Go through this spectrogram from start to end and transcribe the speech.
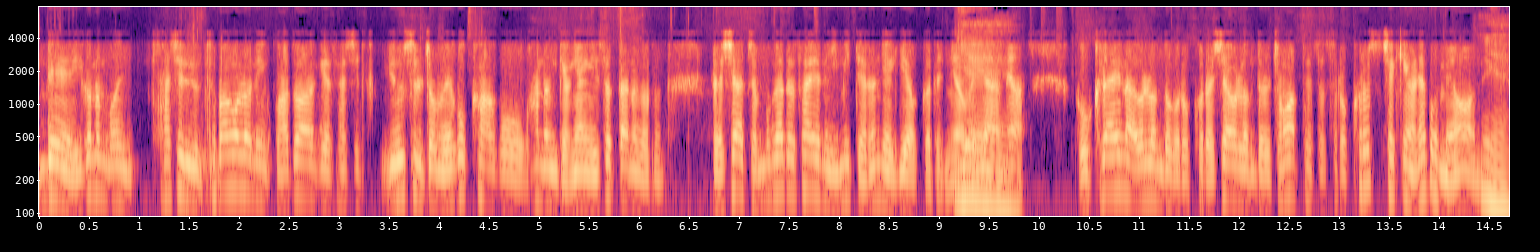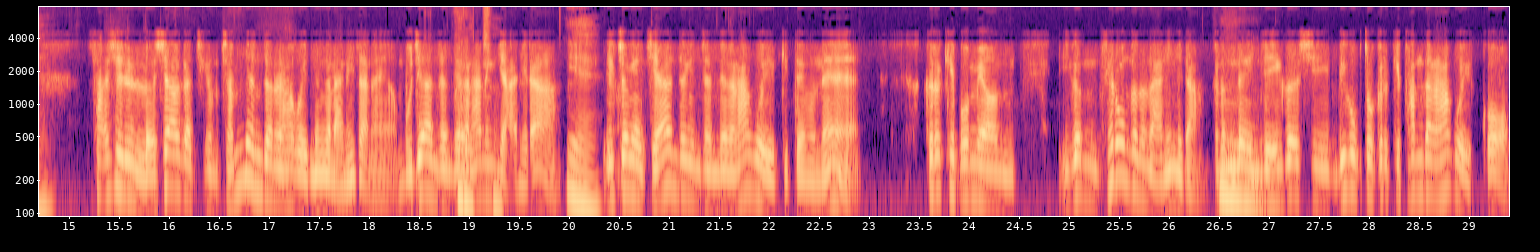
네, 이거는 뭐 사실 서방 언론이 과도하게 사실 뉴스를 좀 왜곡하고 하는 경향이 있었다는 것은 러시아 전문가들 사이에는 이미 되는 얘기였거든요. 예. 왜냐하면 그 우크라이나 언론도 그렇고 러시아 언론들을 종합해서 서로 cross checking을 해보면 예. 사실 러시아가 지금 전면전을 하고 있는 건 아니잖아요. 무제한 전쟁을 그렇죠. 하는 게 아니라 예. 일종의 제한적인 전쟁을 하고 있기 때문에 그렇게 보면 이건 새로운 것은 아닙니다. 그런데 음. 이제 이것이 미국도 그렇게 판단을 하고 있고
